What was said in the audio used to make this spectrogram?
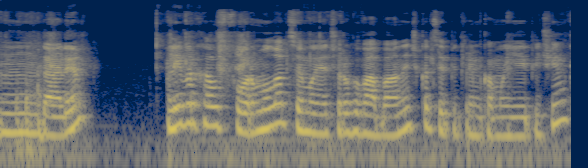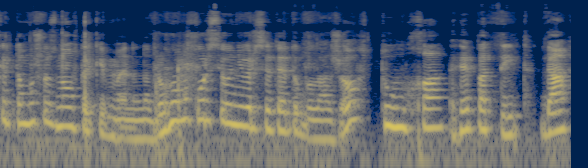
М, Далі. Health Formula це моя чергова баночка, це підтримка моєї печінки, тому що знов таки в мене на другому курсі університету була жовтуха, гепатит. Да?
